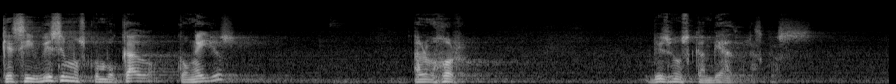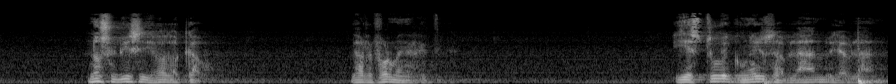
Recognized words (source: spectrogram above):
que si hubiésemos convocado con ellos, a lo mejor hubiésemos cambiado las cosas. No se hubiese llevado a cabo la reforma energética. Y estuve con ellos hablando y hablando.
